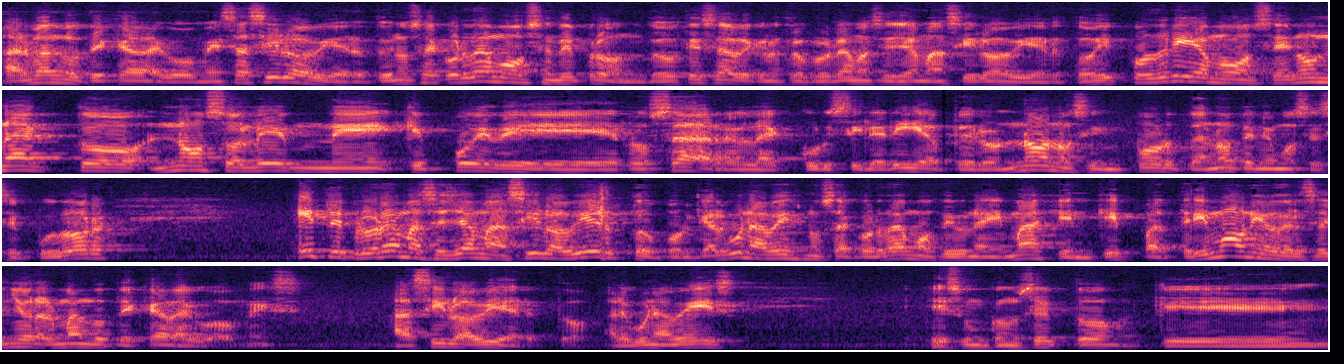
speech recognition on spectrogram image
Armando Tejada Gómez, a cielo abierto. Nos acordamos de pronto, usted sabe que nuestro programa se llama Cielo Abierto, y podríamos en un acto no solemne que puede rozar la cursilería, pero no nos importa, no tenemos ese pudor, este programa se llama Cielo Abierto porque alguna vez nos acordamos de una imagen que es patrimonio del señor Armando Tejada Gómez. A cielo abierto. Alguna vez es un concepto que,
